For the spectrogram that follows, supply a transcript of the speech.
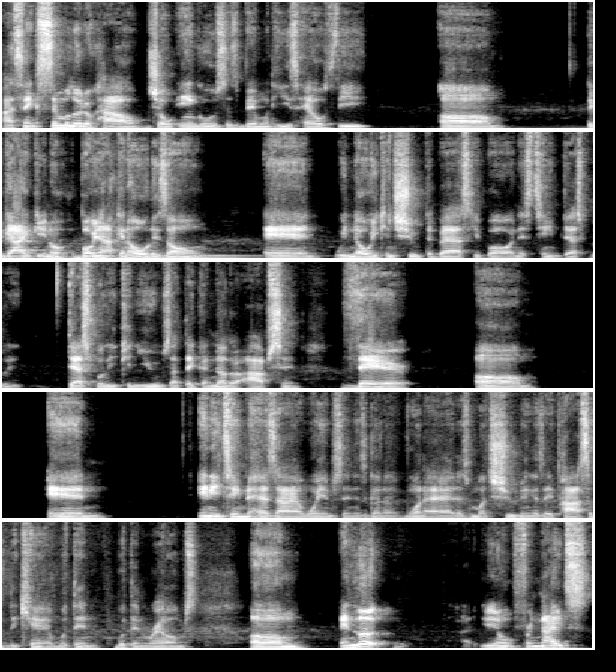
I think similar to how Joe Ingles has been when he's healthy. Um, the guy, you know, Bojan can hold his own, and we know he can shoot the basketball, and his team desperately, desperately can use, I think, another option there. Um, and any team that has Zion Williamson is going to want to add as much shooting as they possibly can within within realms. Um, and look, you know, for nights,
